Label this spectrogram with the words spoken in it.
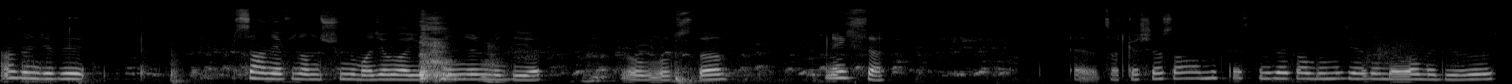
Az önce bir, bir saniye falan düşündüm acaba yüklenir mi diye Roblox'ta. Neyse. Evet arkadaşlar sağlamlık testimize kaldığımız yerden devam ediyoruz.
